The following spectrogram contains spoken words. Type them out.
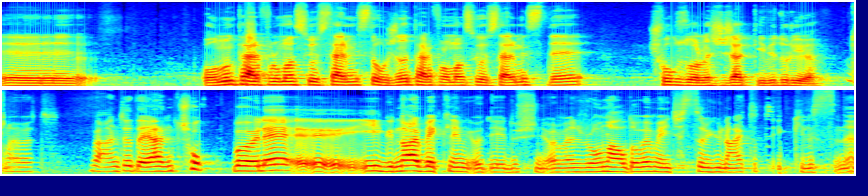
e, onun performans göstermesi de hocanın performans göstermesi de çok zorlaşacak gibi duruyor. Evet. Bence de yani çok böyle e, iyi günler beklemiyor diye düşünüyorum. Yani Ronaldo ve Manchester United ikilisini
